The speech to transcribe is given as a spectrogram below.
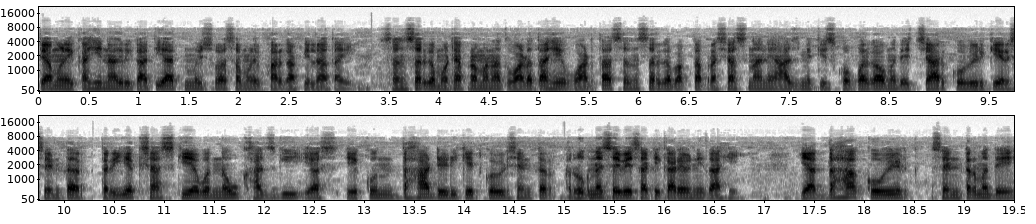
त्यामुळे काही नागरिक अति आत्मविश्वासामुळे फार गाफील राहत आहे. संसर्ग मोठ्या प्रमाणात वाढत आहे. वाढता संसर्ग बघता प्रशासनाने आज मितीस कोपरगावमध्ये चार कोविड केअर सेंटर तर एक शासकीय व नऊ खाजगी या एकूण दहा डेडिकेट कोविड सेंटर रुग्णसेवेसाठी कार्यान्वित आहे. या दहा कोविड सेंटरमध्ये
